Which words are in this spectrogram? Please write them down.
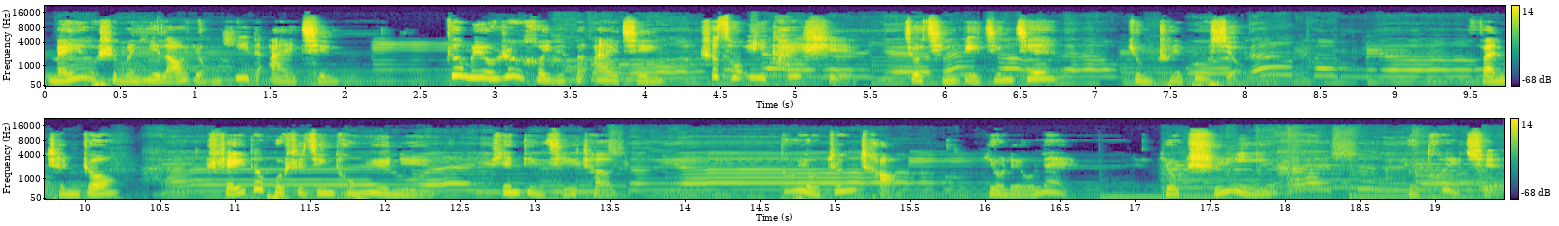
没有什么一劳永逸的爱情。更没有任何一份爱情是从一开始就情比金坚、永垂不朽。凡尘中，谁都不是金童玉女、天定其成，都有争吵，有流泪，有迟疑，有退却，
